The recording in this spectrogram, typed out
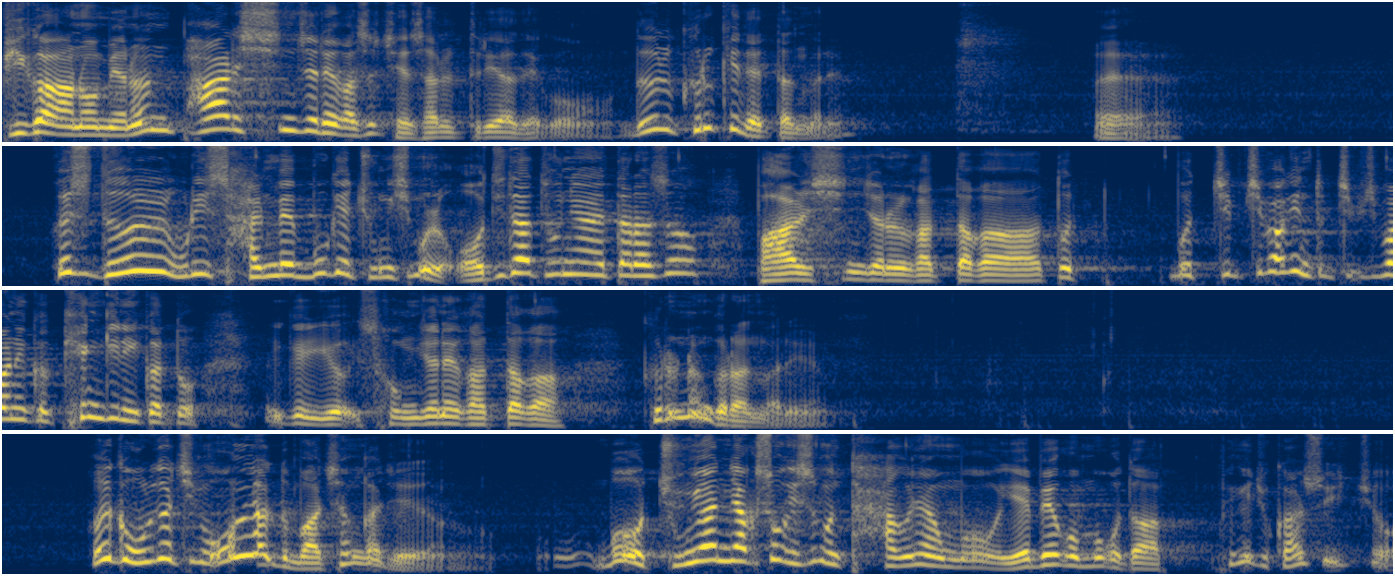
비가 안 오면은 바알 신전에 가서 제사를 드려야 되고 늘 그렇게 됐단 말이에요. 예. 그래서 늘 우리 삶의 무게 중심을 어디다 두냐에 따라서 바알 신전을 갔다가 또 뭐 찝찝하긴 또 찝찝하니까 캥기니까 또 이게 성전에 갔다가 그러는 거란 말이에요. 그러니까 우리가 지금 오늘날도 마찬가지예요. 뭐 중요한 약속 있으면 다 그냥 뭐 예배고 뭐고 다 팽개주고 할 수 있죠.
